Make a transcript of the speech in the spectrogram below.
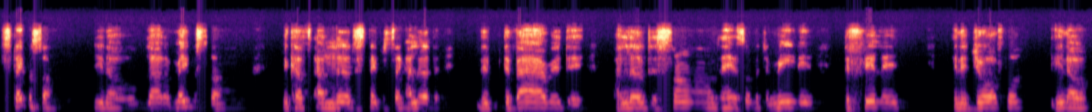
staple songs, you know, a lot of Mavis songs, because I love the staple song. I love the, the, the vibe, the, I love the songs. They had so much meaning, the feeling, and the joyful, you know.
